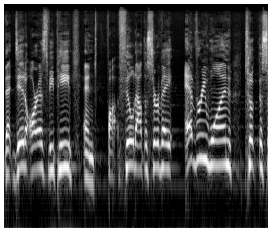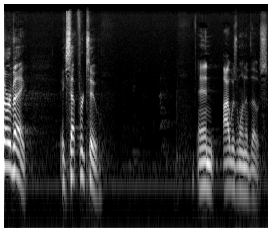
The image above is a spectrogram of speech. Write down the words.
that did RSVP and f- filled out the survey. Everyone took the survey except for two and I was one of those.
